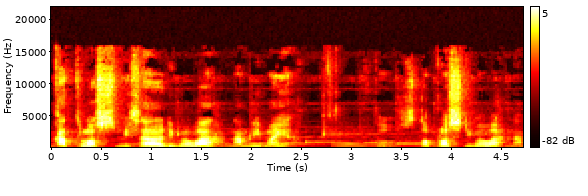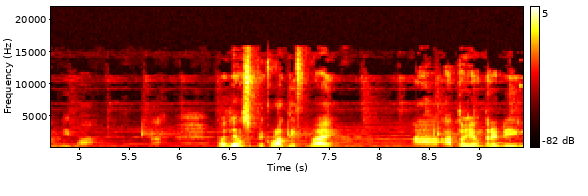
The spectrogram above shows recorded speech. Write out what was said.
Cut loss misal di bawah 65 ya. Tuh stop loss di bawah 65 nah buat yang spekulatif buy uh, atau yang trading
